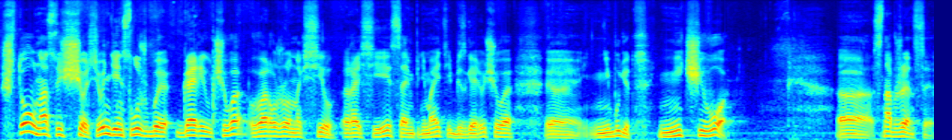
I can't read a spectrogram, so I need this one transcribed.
Что у нас еще? Сегодня день службы горючего вооруженных сил России. Сами понимаете, без горючего э, не будет ничего. Э, снабженцы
